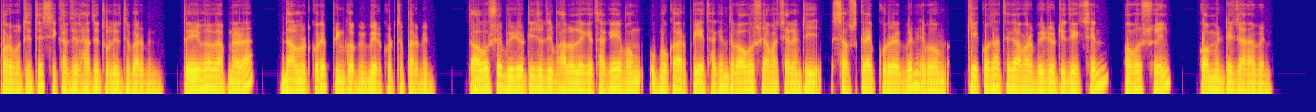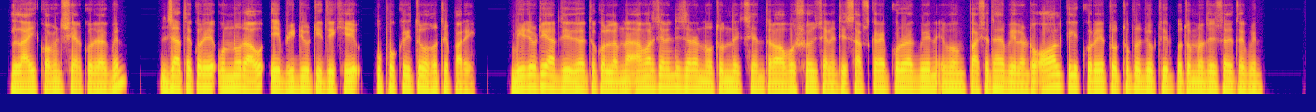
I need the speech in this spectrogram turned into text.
পরবর্তীতে শিক্ষার্থীর হাতে তুলে দিতে পারবেন। তো এইভাবে আপনারা ডাউনলোড করে প্রিন্ট কপি বের করতে পারবেন। তো অবশ্যই ভিডিওটি যদি ভালো লেগে থাকে এবং উপকার পেয়ে থাকেন, তাহলে অবশ্যই আমার চ্যানেলটি সাবস্ক্রাইব করে রাখবেন এবং কে কোথা থেকে আমার ভিডিওটি দেখছেন, অবশ্যই কমেন্টে জানাবেন। লাইক, কমেন্ট, শেয়ার করে রাখবেন। যাতে করে অন্যরাও এই ভিডিওটি দেখে উপকৃত হতে পারে। ভিডিওটি আর দীর্ঘায়িত করলাম না। আমার চ্যানেলটি যারা নতুন দেখছেন, তারা অবশ্যই চ্যানেলটি সাবস্ক্রাইব করে রাখবেন এবং পাশে থাকা বেলনটা অল ক্লিক করে তথ্য প্রযুক্তির প্রথম নজরের সাথে থাকবেন।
